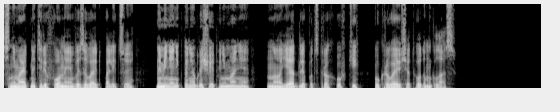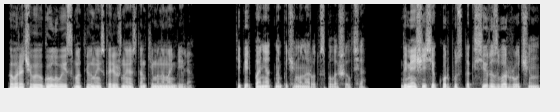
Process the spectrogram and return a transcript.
снимают на телефоны, вызывают полицию. На меня никто не обращает внимания, но я для подстраховки укрываюсь отводом глаз. Поворачиваю голову и смотрю на искореженные останки мономобиля. Теперь понятно, почему народ всполошился. Дымящийся корпус такси разворочен.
